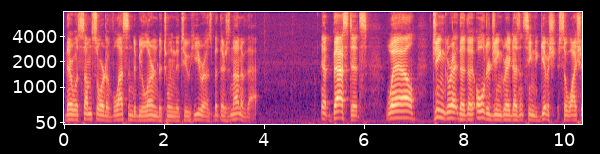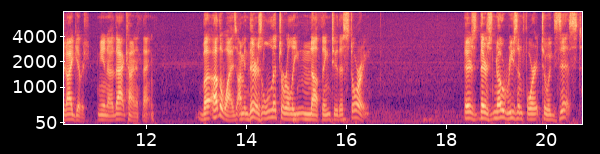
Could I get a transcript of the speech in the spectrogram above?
there was some sort of lesson to be learned between the two heroes, but there's none of that. At best, it's, well, Jean Grey, the, the older Jean Grey doesn't seem to give a sh- so why should I give a sh-? You know, that kind of thing. But otherwise, I mean, there's literally nothing to this story. There's, there's no reason for it to exist.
